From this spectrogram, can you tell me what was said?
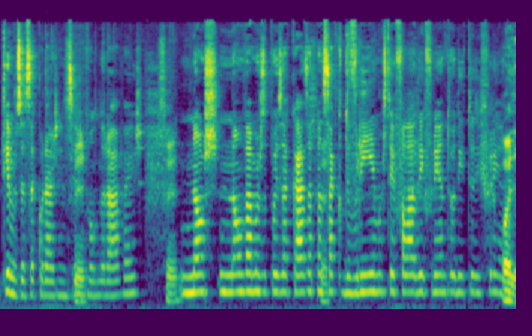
temos essa coragem de ser Sim. vulneráveis, Sim. nós não vamos depois a casa a pensar que deveríamos ter falado diferente ou dito diferente. Olha,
